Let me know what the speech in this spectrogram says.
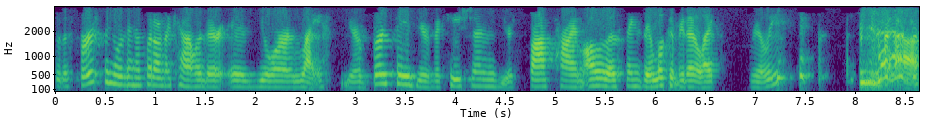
so the first thing we're going to put on the calendar is your life, your birthdays, your vacations, your spa time, all of those things. They look at me, they're like, really? yeah.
